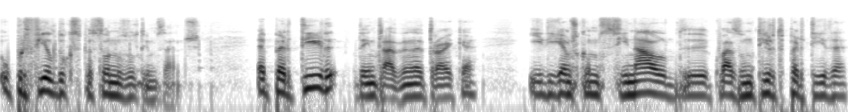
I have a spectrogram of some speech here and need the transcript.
o perfil do que se passou nos últimos anos. A partir da entrada na Troika, e digamos como sinal de quase um tiro de partida,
